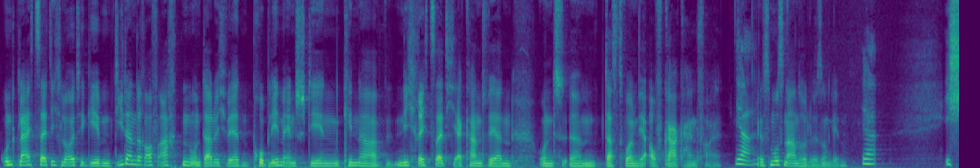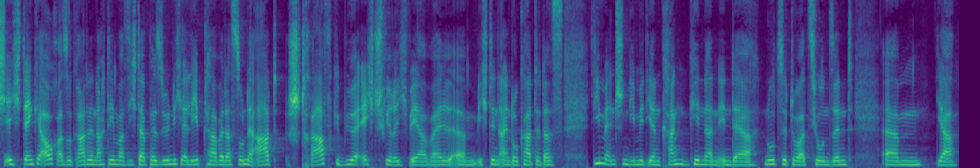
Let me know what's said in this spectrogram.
und gleichzeitig Leute geben, die dann darauf achten und dadurch werden Probleme entstehen, Kinder nicht rechtzeitig erkannt werden und ähm, das wollen wir auf gar keinen Fall. Ja. Es muss eine andere Lösung geben. Ja, ich, ich denke auch, also gerade nach dem, was ich da persönlich erlebt habe, dass so eine Art Strafgebühr echt schwierig wäre, weil ähm, ich den Eindruck hatte, dass die Menschen, die mit ihren kranken Kindern in der Notsituation sind, ähm, ja,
